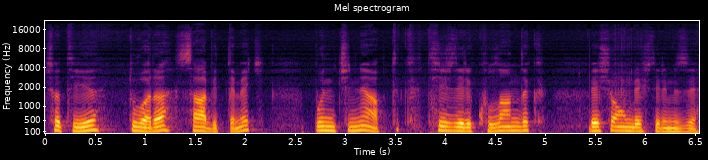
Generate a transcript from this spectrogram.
çatıyı duvara sabitlemek. Bunun için ne yaptık? Tijleri kullandık. 5'e 15'lerimizi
